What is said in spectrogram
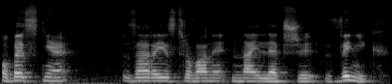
obecnie zarejestrowany najlepszy wynik.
